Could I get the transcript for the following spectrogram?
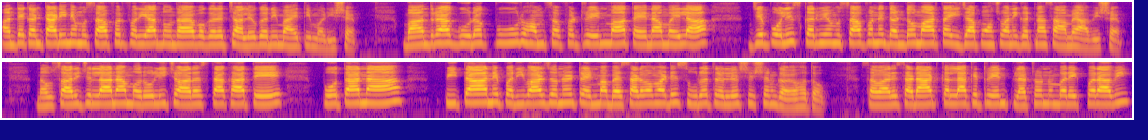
અંતે કંટાળીને મુસાફર ફરિયાદ નોંધાયા વગર ચાલ્યો ગયાની માહિતી મળી છે. બાંદ્રા ગોરખપુર હમસફર ટ્રેનમાં તૈના મહિલા જે પોલીસ કર્મીઓ મુસાફરને દંડો મારતા ઈજા પહોંચવાની ઘટના સામે આવી છે. નવસારી જિલ્લાના મરોલી ચાર રસ્તા ખાતે પોતાના પિતા અને પરિવારજનોને ટ્રેનમાં બેસાડવા માટે સુરત રેલવે સ્ટેશન ગયો હતો. સવારે સાડા આઠ કલાકે ટ્રેન પ્લેટફોર્મ નંબર એક પર આવી.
